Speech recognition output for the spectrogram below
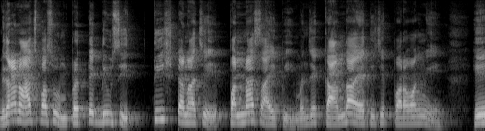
मित्रांनो आजपासून प्रत्येक दिवशी तीस टनाचे पन्नास आय पी म्हणजे कांदा आयातीचे परवानगी हे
